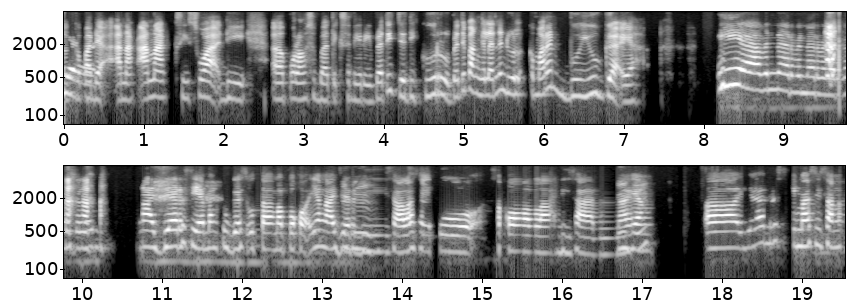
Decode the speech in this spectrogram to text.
yeah. kepada anak-anak siswa di uh, Pulau Sebatik sendiri. Berarti jadi guru. Berarti panggilannya dulu kemarin Bu Yuga ya. Iya, benar benar benar ngajar sih emang tugas utama pokoknya ngajar mm -hmm. di salah satu sekolah di sana mm -hmm. yang uh, ya masih masih sangat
